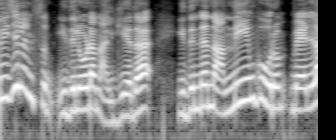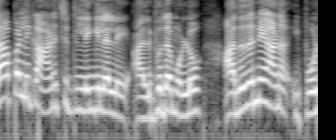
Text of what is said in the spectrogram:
വിജിലൻസും ഇതിലൂടെ നൽകിയത്. ഇതിന്റെ നന്ദിയും കൂറും വെള്ളാപ്പള്ളി കാണിച്ചിട്ടില്ലെങ്കിലല്ലേ അത്ഭുതമുള്ളൂ. അതുതന്നെയാണ് ഇപ്പോൾ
